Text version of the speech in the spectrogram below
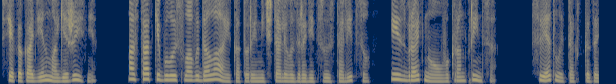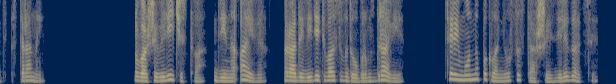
Все как один маги жизни. Остатки былой славы Далаи, которые мечтали возродить свою столицу и избрать нового кронпринца. Светлой, так сказать, стороны. «Ваше Величество, Дина Айвер, рады видеть вас в добром здравии», церемонно поклонился старший из делегации.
